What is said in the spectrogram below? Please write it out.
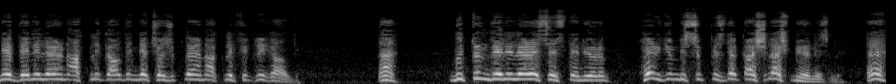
ne velilerin aklı kaldı ne çocukların aklı fikri kaldı. Ha, bütün velilere sesleniyorum. Her gün bir sürprizle karşılaşmıyorsunuz mu? He?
